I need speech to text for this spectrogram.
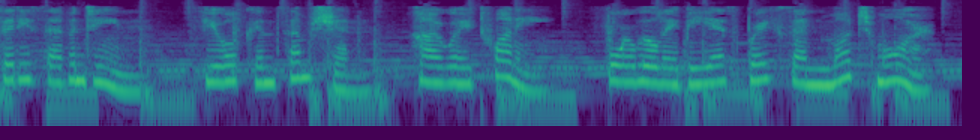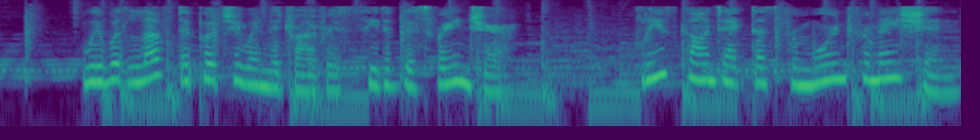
City 17, fuel consumption, Highway 20, four-wheel ABS brakes and much more. We would love to put you in the driver's seat of this Ranger. Please contact us for more information.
